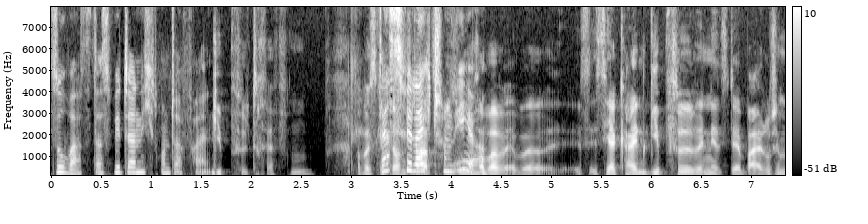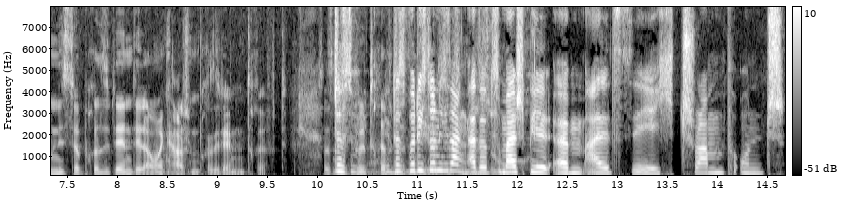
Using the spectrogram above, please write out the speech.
sowas, das wird da nicht runterfallen. Gipfeltreffen. Aber es gibt das auch vielleicht schon eher. Aber, aber, es ist ja kein Gipfel, wenn jetzt der bayerische Ministerpräsident den amerikanischen Präsidenten trifft. Das, das, das würde ich so nicht sagen. Also zum Beispiel, ähm, als sich Trump und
